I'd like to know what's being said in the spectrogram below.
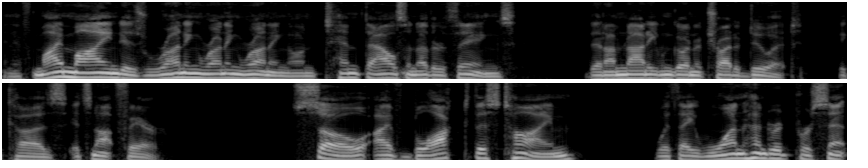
And if my mind is running, running, running on 10,000 other things, then I'm not even going to try to do it because it's not fair. So I've blocked this time with a 100%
